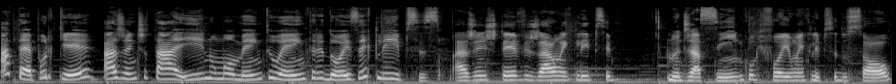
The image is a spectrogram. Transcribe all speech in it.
Até porque a gente está aí no momento entre dois eclipses. A gente teve já um eclipse no dia 5, que foi um eclipse do Sol.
